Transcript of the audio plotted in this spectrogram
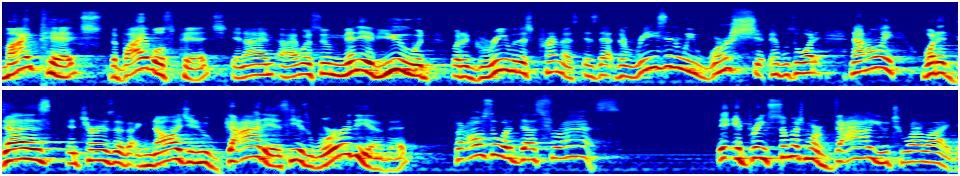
My pitch, the Bible's pitch, and I, I would assume many of you would, would agree with this premise, is that the reason we worship it was what it, not only what it does in terms of acknowledging who God is, He is worthy of it, but also what it does for us. It, it brings so much more value to our life.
